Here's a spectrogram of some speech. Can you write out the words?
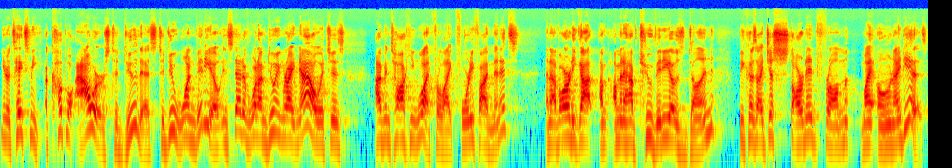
you know, it takes me a couple hours to do this, to do one video, instead of what I'm doing right now, which is I've been talking what, for like 45 minutes? And I've already got, I'm, I'm gonna have two videos done because I just started from my own ideas.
